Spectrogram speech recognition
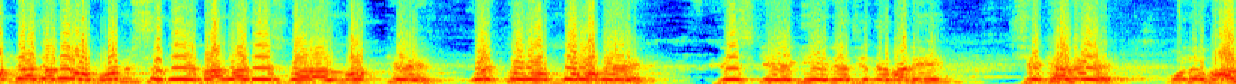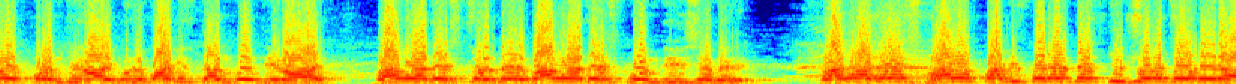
আমরা যেন ভবিষ্যতে বাংলাদেশ গড়ার লক্ষ্যে ঐক্যবদ্ধভাবে দেশকে এগিয়ে নিয়ে যেতে পারি, সেখানে কোনো ভারতপন্থী নয়, কোনো পাকিস্তানপন্থী নয়। বাংলাদেশ চলবে বাংলাদেশ পন্থী হিসেবে। বাংলাদেশ, ভারত, পাকিস্তানের প্রেসক্রিপশনে চলবে না।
